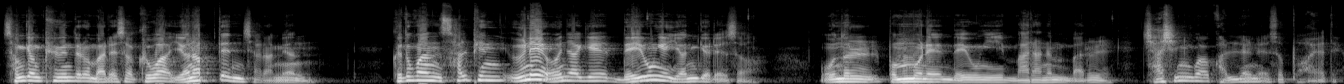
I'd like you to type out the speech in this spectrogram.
성경 표현대로 말해서 그와 연합된 자라면 그동안 살핀 은혜 언약의 내용에 연결해서 오늘 본문의 내용이 말하는 말을 자신과 관련해서 보아야 돼요.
